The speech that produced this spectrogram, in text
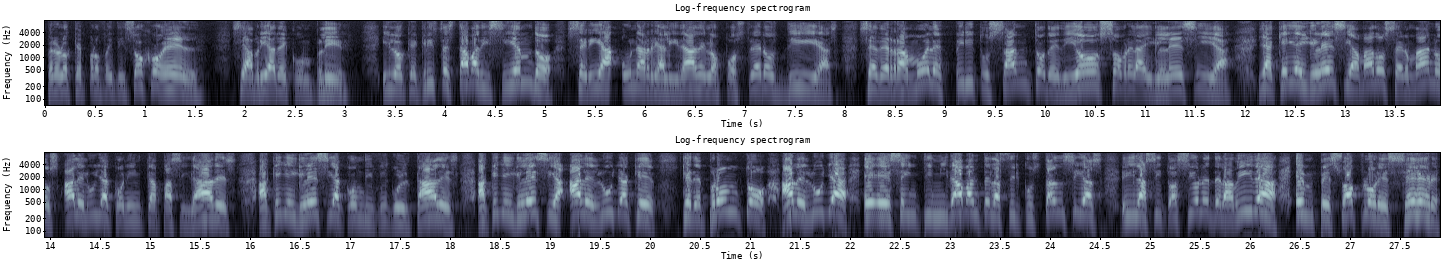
Pero lo que profetizó Joel se habría de cumplir. Y lo que Cristo estaba diciendo sería una realidad en los postreros días. Se derramó el Espíritu Santo de Dios sobre la iglesia. Y aquella iglesia, amados hermanos, aleluya, con incapacidades. Aquella iglesia con dificultades. Aquella iglesia, aleluya, que, que de pronto, aleluya, eh, eh, se intimidaba ante las circunstancias y las situaciones de la vida. Empezó a florecer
